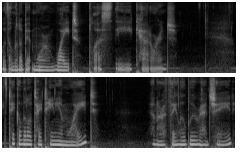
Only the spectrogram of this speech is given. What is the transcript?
with a little bit more white plus the cad orange. Let's take a little titanium white and our phthalo blue red shade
